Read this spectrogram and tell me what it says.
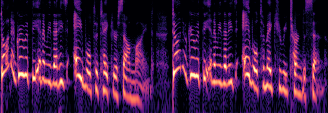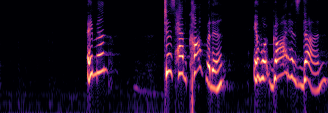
Don't agree with the enemy that he's able to take your sound mind. Don't agree with the enemy that he's able to make you return to sin. Amen? Just have confidence in what God has done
